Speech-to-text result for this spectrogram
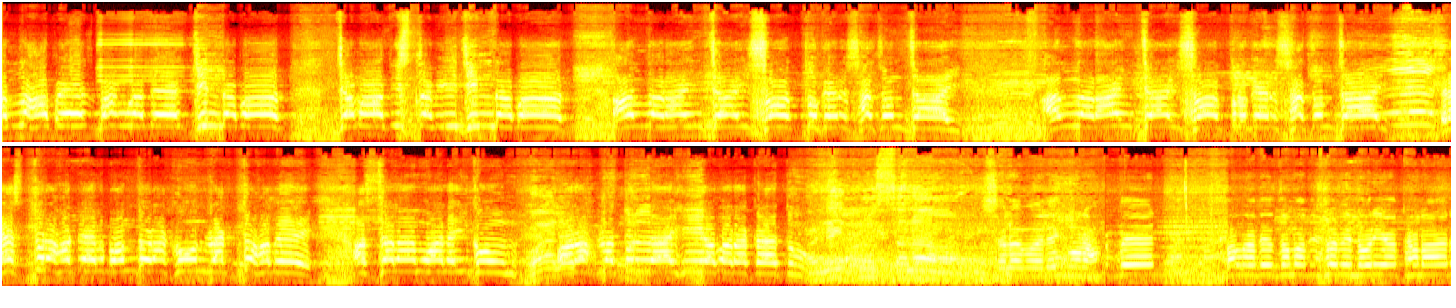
আল্লাহ হাফেজ বাংলাদেশ জিন্দাবাদ জামাত ইসলামী জিন্দাবাদ। আল্লাহর আইন চাই সৎ লোকের শাসন চাই। আল্লাহর আইন চাই সৎ লোকের শাসন চাই। রেস্তোরাঁ হোটেল বন্ধ রাখুন রাখতে হবে। আসসালামু আলাইকুম ওয়া রাহমাতুল্লাহি ওয়া বারাকাতুহু আসসালাম। আসসালামু আলাইকুম রহমতুল্লাহ। বাংলাদেশ জামাত ইসলামী নড়িয়া থানার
